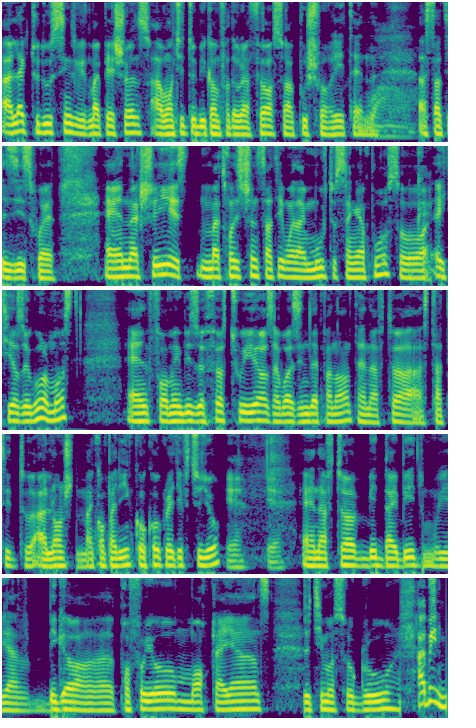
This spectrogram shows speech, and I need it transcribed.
I like to do things with my patience. I wanted to become a photographer, so I pushed for it, and Wow. I started this way. And actually, it's, my transition started when I moved to Singapore, so Okay. eight years ago almost. And for maybe the first two years, I was independent, and after I started to, I launched my company, Coco Creative Studio. Yeah, yeah. And after bit by bit, we have bigger uh, portfolio, more clients. The team also grew. I mean,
